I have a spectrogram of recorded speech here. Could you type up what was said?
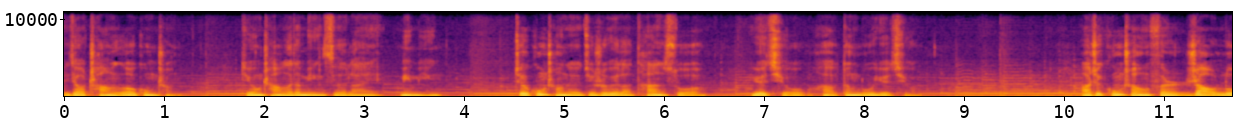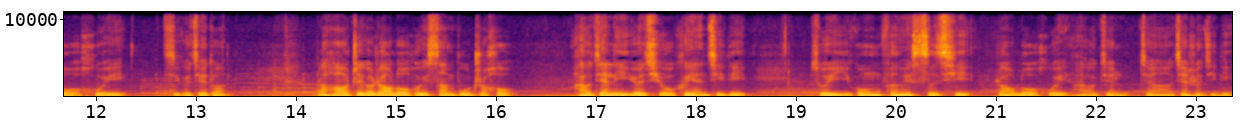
也叫嫦娥工程，就用嫦娥的名字来命名。这个工程呢，就是为了探索月球，还有登陆月球。啊，这个工程分绕、落、回几个阶段，然后这个绕、落、回三步之后，还要建立月球科研基地，所以一共分为四期：绕、落、回，还有建建建设基地。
